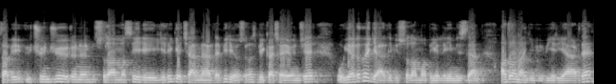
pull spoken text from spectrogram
tabii üçüncü ürünün sulanması ile ilgili geçenlerde biliyorsunuz birkaç ay önce uyarı da geldi bir sulama birliğimizden Adana gibi bir yerde.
